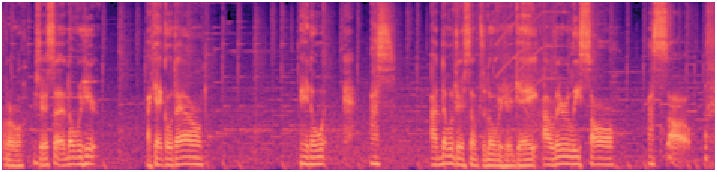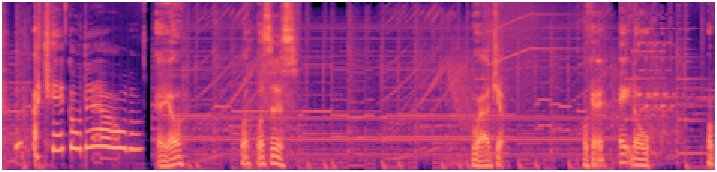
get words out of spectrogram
Hold on. Is there something over here? I can't go down. Hey, you know what? I, I know there's something over here, gang. I literally saw, I saw. I can't go down. Hey, yo. What, what's this? Where I jump? Okay. Ain't no. Oh.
